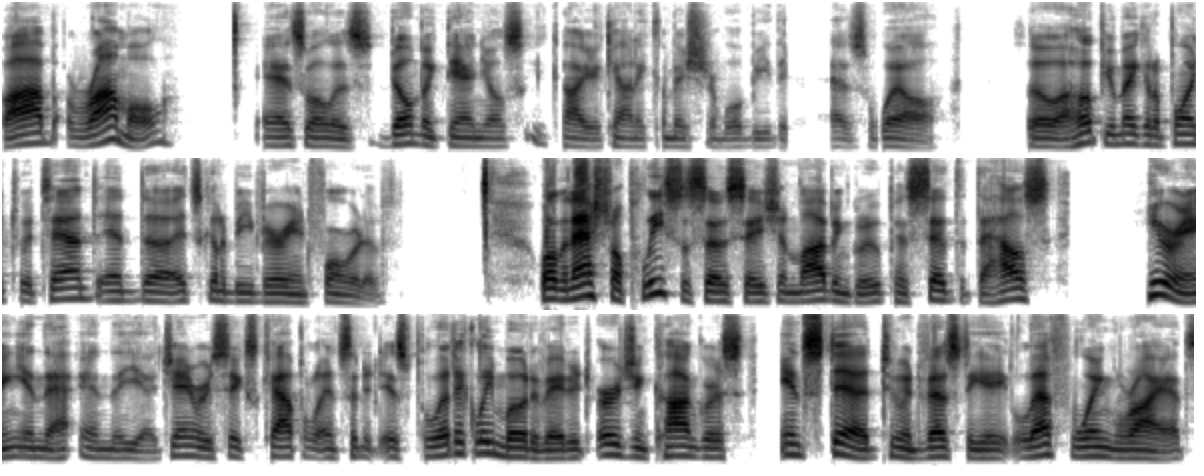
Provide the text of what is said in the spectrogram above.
Bob Rommel, as well as Bill McDaniels, Collier County Commissioner, will be there as well. So I hope you make it a point to attend, and uh, it's going to be very informative. Well, the National Police Association lobbying group has said that the House hearing in the in the uh, January 6th Capitol incident is politically motivated, urging Congress instead to investigate left-wing riots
